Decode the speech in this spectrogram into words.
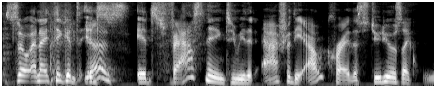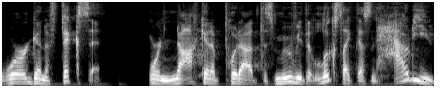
So and I think it's Yes. it's it's fascinating to me that after the outcry the studio's like we're going to fix it. We're not going to put out this movie that looks like this. And how do you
